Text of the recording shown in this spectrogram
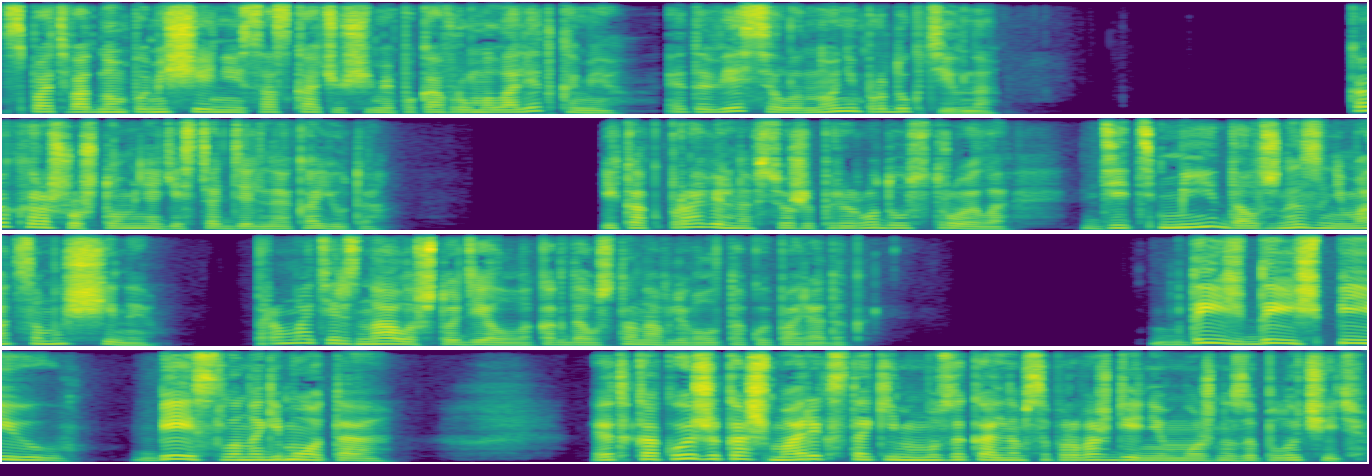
спать в одном помещении со скачущими по ковру малолетками — это весело, но непродуктивно. Как хорошо, что у меня есть отдельная каюта. И как правильно все же природа устроила — Детьми должны заниматься мужчины. Про матерь знала, что делала, когда устанавливала такой порядок. «Бдыщ, бдыщ, пиу! Бей, слоногемота!» Это какой же кошмарик с таким музыкальным сопровождением можно заполучить?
